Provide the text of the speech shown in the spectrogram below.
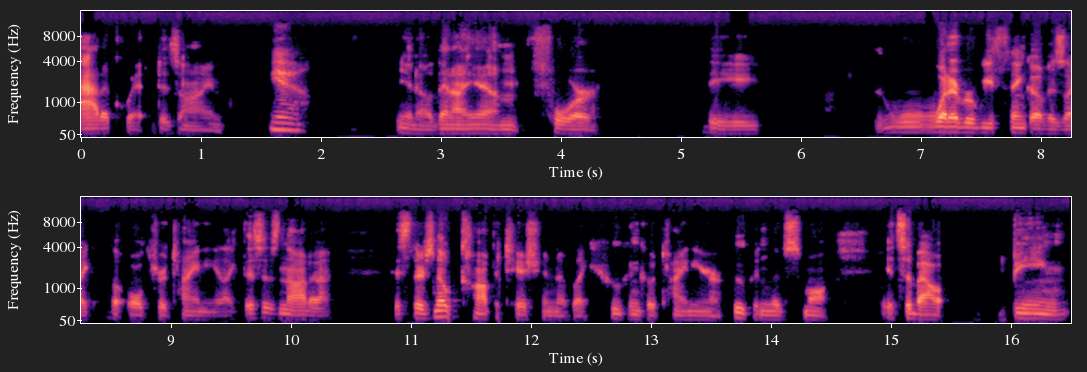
adequate design, yeah. you know, than I am for the whatever we think of as like the ultra tiny. Like this is not a. This, there's no competition of like who can go tinier, who can live small. It's about being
